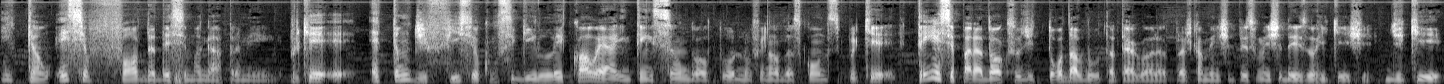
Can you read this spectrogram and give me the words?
Então, esse é o foda desse mangá pra mim. Porque é, é tão difícil conseguir ler qual é a intenção do autor no final das contas, porque tem esse paradoxo de toda a luta até agora, praticamente, principalmente desde o Rikishi, de que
